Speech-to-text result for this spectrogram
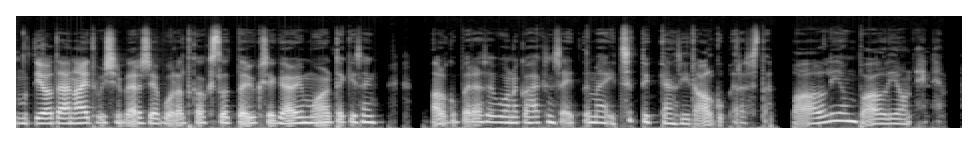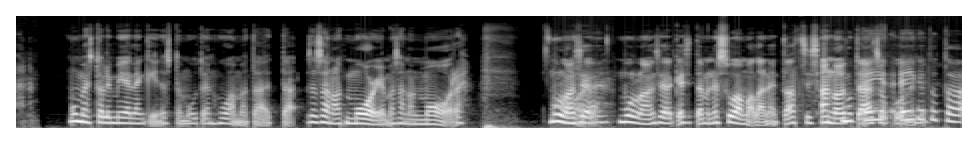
Mutta joo, tämä Nightwishin versio vuodelta 2001 ja Gary Moore teki sen alkuperäisen vuonna 1987. Itse tykkään siitä alkuperäisestä paljon, paljon enemmän. Mun mielestä oli mielenkiintoista muuten huomata, että sä sanot more ja mä sanon more. Mulla on, siellä, mulla on selkeästi tämmöinen suomalainen tatsi sanoa Mut tämä ei, sukunimi. Eikö tota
